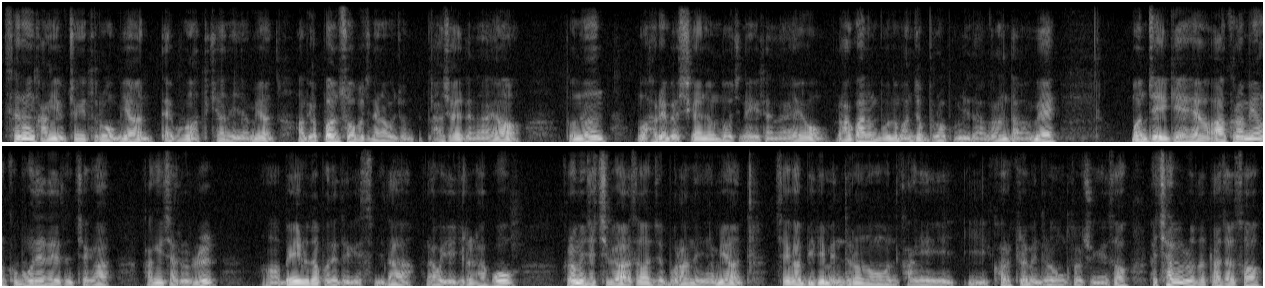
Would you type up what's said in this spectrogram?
새로운 강의 요청이 들어오면 대부분 어떻게 하느냐면 아, 몇 번 수업을 진행하면 좀 하셔야 되나요? 또는 뭐 하루에 몇 시간 정도 진행이 되나요? 라고 하는 부분을 먼저 물어봅니다. 그런 다음에 먼저 얘기해요. 아, 그러면 그 부분에 대해서는 제가 강의 자료를 어, 메일로 다 보내드리겠습니다. 라고 얘기를 하고 그러면 이제 집에 와서 이제 뭘 하느냐면 제가 미리 만들어 놓은 강의 이 커리큘럼 만들어 놓은 것들 중에서 회차별로 다 따져서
